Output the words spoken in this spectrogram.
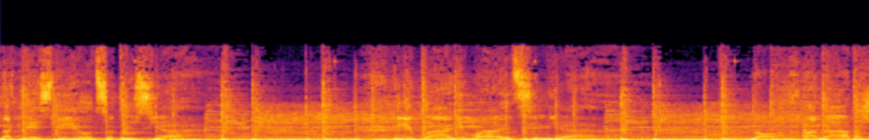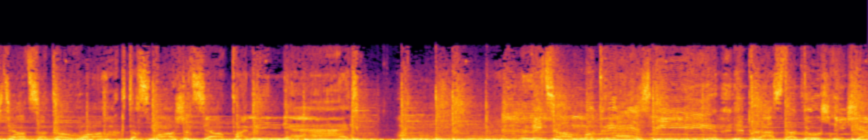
Над ней смеются друзья. Не понимает семья но она дождется того, кто сможет все поменять. Ведь он мудрее змеи и простодушнее, чем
